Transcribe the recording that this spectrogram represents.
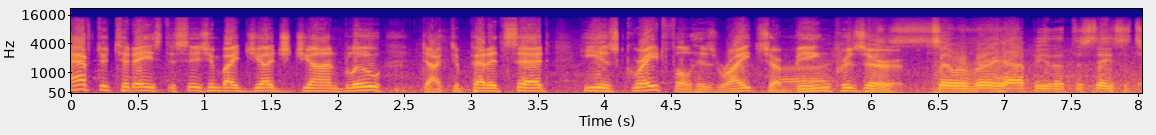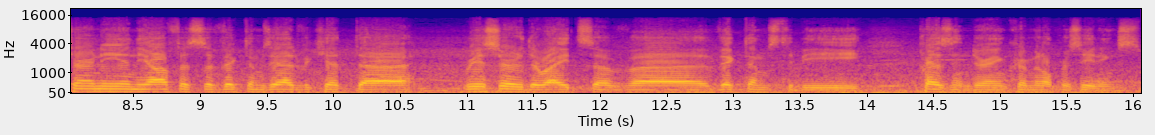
After today's decision by Judge John Blue, Dr. Petit said he is grateful his rights are being preserved. So we're very happy that the state's attorney and the Office of Victims Advocate uh, reasserted the rights of uh, victims to be present during criminal proceedings.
